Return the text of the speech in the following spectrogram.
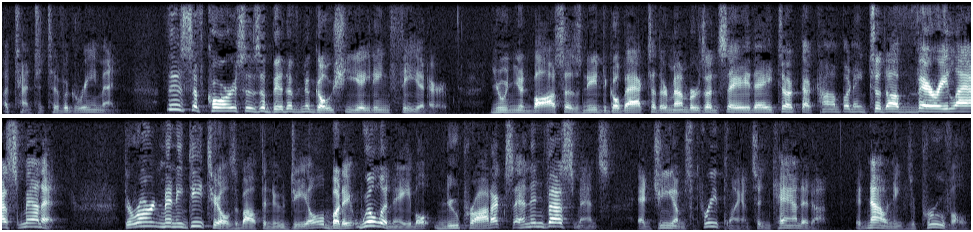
a tentative agreement. This, of course, is a bit of negotiating theater. Union bosses need to go back to their members and say they took the company to the very last minute. There aren't many details about the new deal, but it will enable new products and investments at GM's three plants in Canada. It now needs approval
